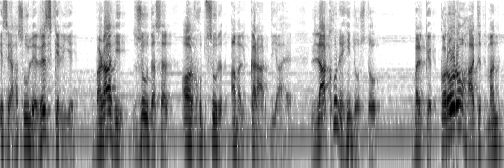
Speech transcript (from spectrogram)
इसे हसूल रिज के लिए बड़ा ही जूद असर और खूबसूरत अमल करार दिया है। लाखों नहीं दोस्तों, बल्कि करोड़ों हाजतमंद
